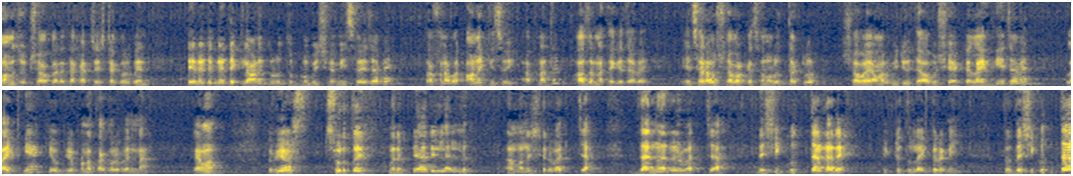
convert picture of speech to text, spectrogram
মনোযোগ সহকারে দেখার চেষ্টা করবেন। টেনে টেনে দেখলে অনেক গুরুত্বপূর্ণ বিষয় মিস হয়ে যাবে, তখন আবার অনেক কিছুই আপনাদের অজানা থেকে যাবে। এছাড়াও সবার কাছে অনুরোধ থাকল, সবাই আমার ভিডিওতে অবশ্যই একটা লাইক দিয়ে যাবেন। লাইক নিয়ে কেউ কৃপণতা করবেন না। কেমন? ভিউয়ার্স শুরুতে মানে পেয়ারি লাল্লু মানুষের বাচ্চা, জানোয়ারের বাচ্চা, দেশি কুত্তাটারে একটু তুলাই করে নেই। তো দেশি কুত্তা,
